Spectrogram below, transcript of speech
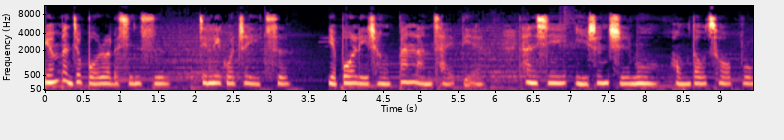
原本就薄弱的心思，经历过这一次，也剥离成斑斓彩蝶，叹息以身迟暮，红豆错步，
